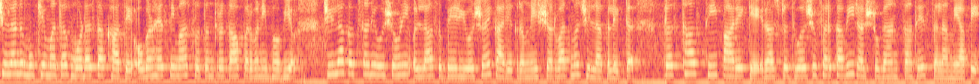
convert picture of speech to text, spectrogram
જિલ્લાના મુખ્ય મથક મોડાસા ખાતે ઓગણએસીમાં સ્વતંત્રતા પર્વની ભવ્ય જિલ્લા કક્ષાની ઉજવણી, ઉલ્લાસભેર યોજાઈ કાર્યક્રમની શરૂઆતમાં જિલ્લા કલેક્ટર પ્રસ્થાસથી પારેખે રાષ્ટ્રધ્વજ ફરકાવી રાષ્ટ્રગાન સાથે સલામી આપી.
